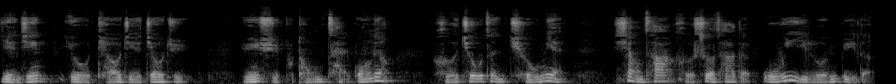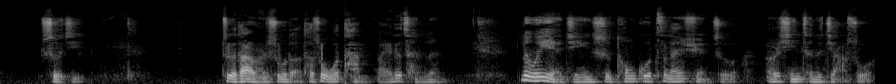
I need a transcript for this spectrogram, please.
眼睛有调节焦距、允许不同采光量和纠正球面相差和色差的无以伦比的设计。”这个达尔文说的，他说：“我坦白的承认，认为眼睛是通过自然选择而形成的假说，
